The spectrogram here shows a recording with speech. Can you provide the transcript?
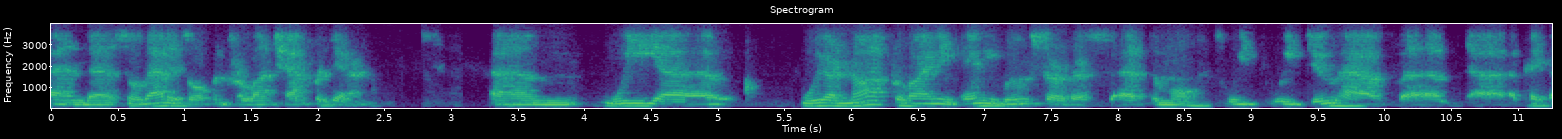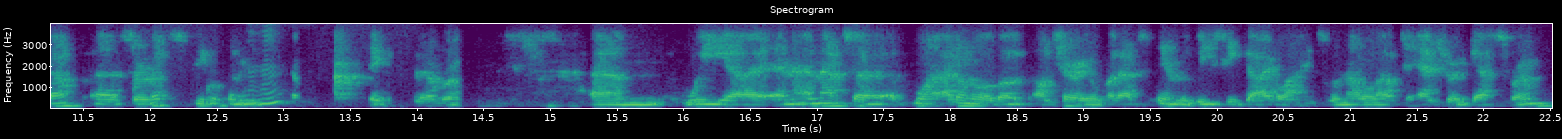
and uh, so that is open for lunch and for dinner. Um, we uh, we are not providing any room service at the moment. We we do have uh, a pickup uh, service. People can mm-hmm. take their room Um, we uh, and and that's a well, I don't know about Ontario, but that's in the BC guidelines. We're not allowed to enter a guest room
